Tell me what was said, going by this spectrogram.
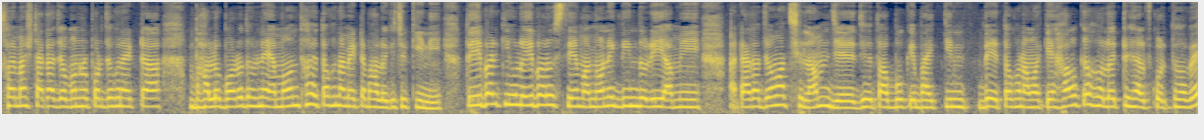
ছয় মাস টাকা জমানোর পর যখন একটা ভালো, বড় ধরনের অ্যামাউন্ট হয়, তখন আমি একটা ভালো কিছু কিনি। তো এবার কি হলো? এবারও সেম আমি অনেক দিন ধরেই আমি টাকা জমাচ্ছিলাম যে, যেহেতু আব্বুকে বাইক কিনবে, তখন আমাকে হালকা হলো একটু হেল্প করতে হবে।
